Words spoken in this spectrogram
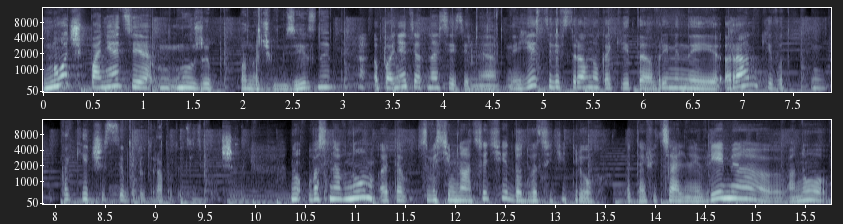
Ночь, понятие, мы уже по ночи в музее знаем, а понятие относительное. Есть ли все равно какие-то временные рамки, вот какие часы будут работать эти площадки? Ну, в основном это с 18 до 23. Это официальное время, э, оно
